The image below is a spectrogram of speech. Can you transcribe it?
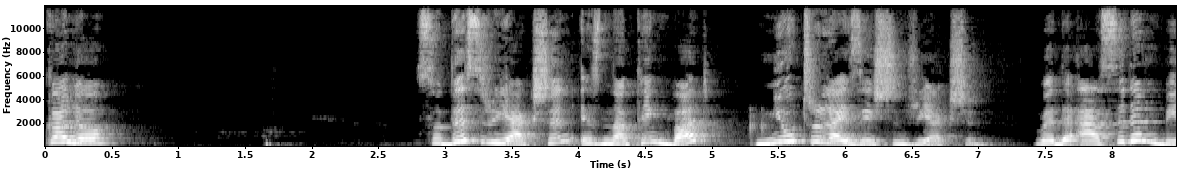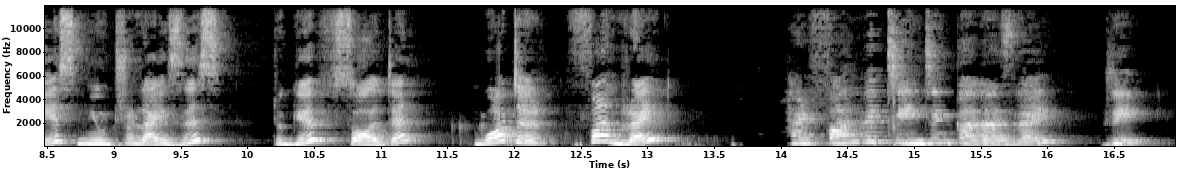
color. So this reaction is nothing but neutralization reaction where the acid and base neutralizes to give salt and water. Fun, right? Had fun with changing colors, right? Great.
